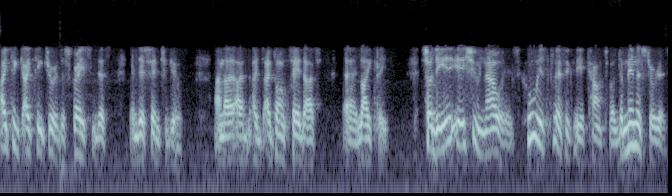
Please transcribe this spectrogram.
I think I think you're a disgrace in this in this interview, and I I, I don't say that uh, lightly. So the issue now is who is politically accountable. The minister is.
